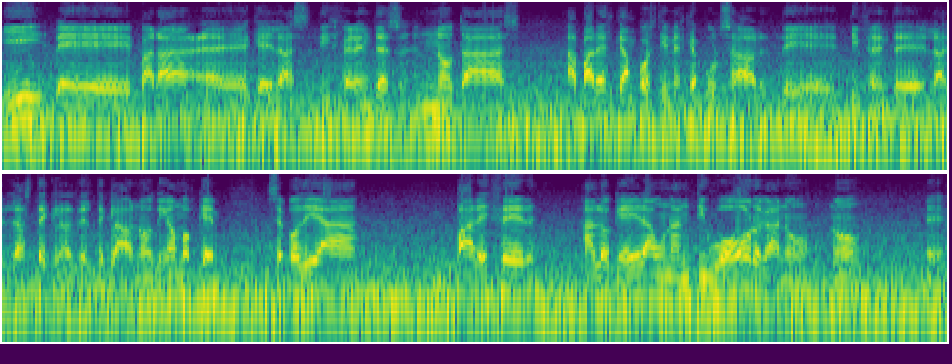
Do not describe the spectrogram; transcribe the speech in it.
y eh, para eh, que las diferentes notas aparezcan, pues tienes que pulsar de diferentes las teclas del teclado, ¿no? Digamos que se podría parecer a lo que era un antiguo órgano, ¿no? Eh,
